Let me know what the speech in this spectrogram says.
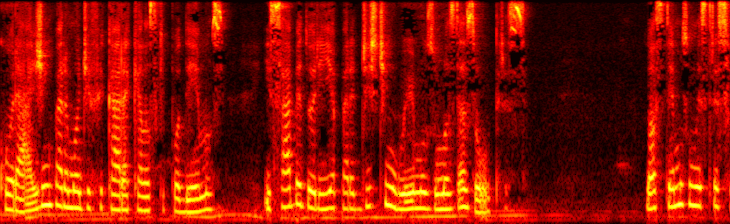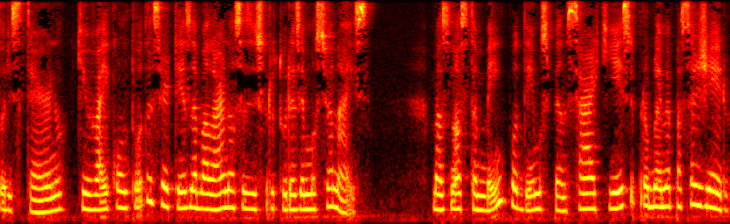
coragem para modificar aquelas que podemos e sabedoria para distinguirmos umas das outras. Nós temos um estressor externo que vai com toda certeza abalar nossas estruturas emocionais. Mas nós também podemos pensar que esse problema é passageiro.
